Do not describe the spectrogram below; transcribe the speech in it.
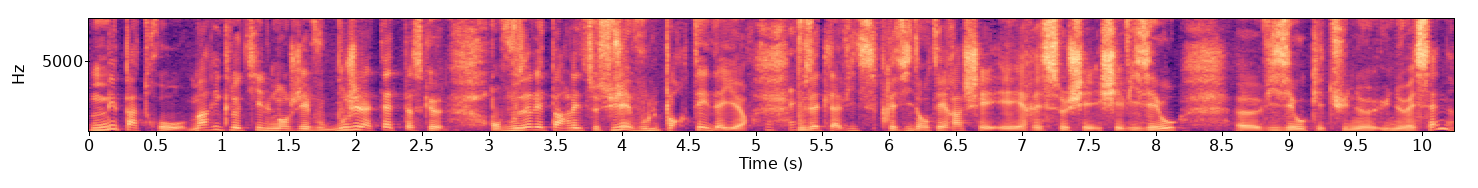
mais pas trop. Marie-Clotilde Manger, vous bougez la tête parce que on vous allez parler de ce sujet, vous le portez d'ailleurs. Vous êtes la vice-présidente RH et, RSE chez, chez Viséo. Euh, Viséo qui est une, une ESN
